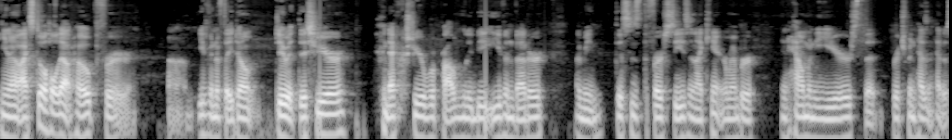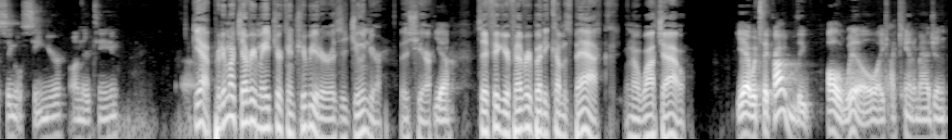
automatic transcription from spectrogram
you know, I still hold out hope for um, even if they don't do it this year, next year will probably be even better. I mean, this is the first season. I can't remember in how many years that Richmond hasn't had a single senior on their team. Uh, yeah, pretty much every major contributor is a junior this year. Yeah. So I figure if everybody comes back, you know, watch out. Yeah, which they probably all will. Like, I can't imagine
